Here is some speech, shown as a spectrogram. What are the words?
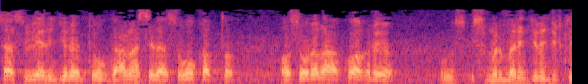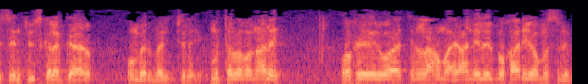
saasuu yeeli jiray intuu gacmaha sidaas ugu qabto oo suuradaha ku aqriyo uu ismarmarin jiray jidhkiisa intuu iskala gaadho u marmarin jiray. Muttafaqun calayh wa fii riwaayatin lahuma yani lilbukhaariyi wa muslim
